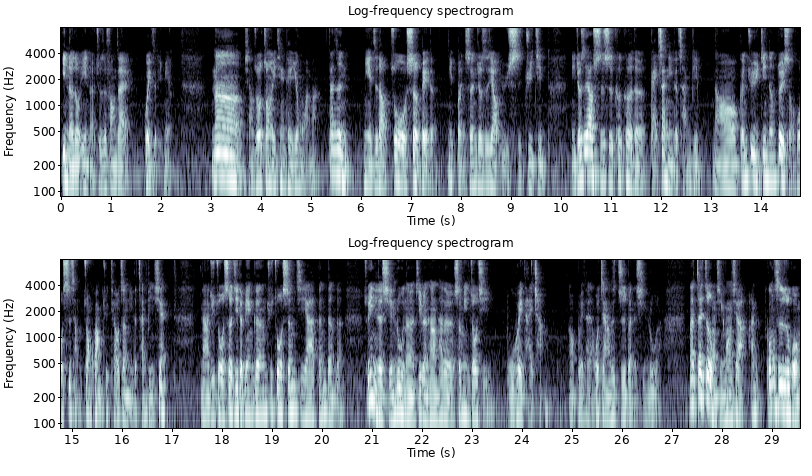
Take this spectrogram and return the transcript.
印了都印了，就是放在柜子里面。那想说总有一天可以用完嘛？但是你也知道，做设备的，你本身就是要与时俱进，你就是要时时刻刻的改善你的产品。然后根据竞争对手或市场的状况去调整你的产品线，那去做设计的变更，去做升级啊等等的。所以你的行路呢，基本上它的生命周期不会太长，哦，不会太长。我讲的是资本的行路了。那在这种情况下，啊，公司如果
